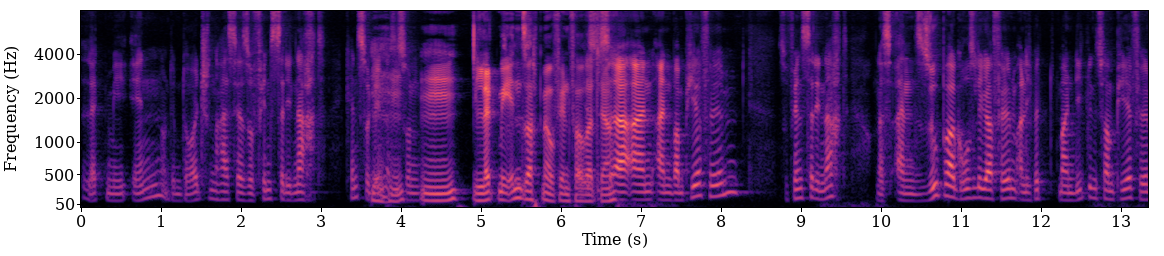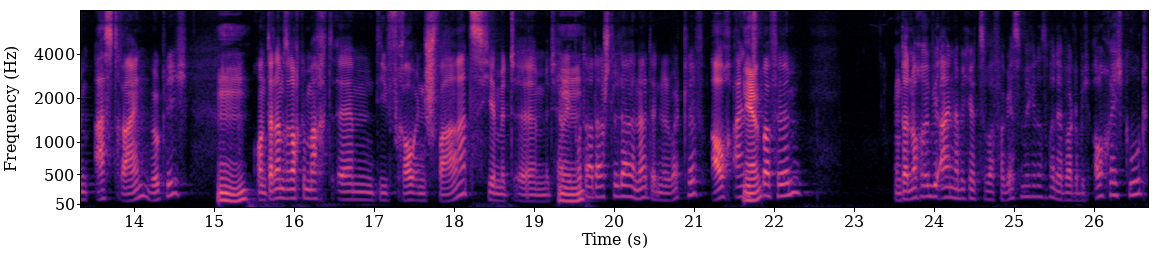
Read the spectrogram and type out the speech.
Let Me In und im Deutschen heißt er So finster die Nacht. Kennst du den? Mhm. Das ist so ein. Mhm. Let Me In sagt mir auf jeden Fall was, ja. Das ist äh, ein, ein Vampirfilm, so finster die Nacht. Und das ist ein super gruseliger Film, eigentlich mit meinem Lieblingsvampirfilm Astrein, wirklich. Mhm. Und dann haben sie noch gemacht ähm, Die Frau in Schwarz, hier mit, äh, mit Harry mhm. Potter Darsteller, ne, Daniel Radcliffe. Auch ein ja. super Film. Und dann noch irgendwie einen, habe ich jetzt aber vergessen, welcher das war. Der war, glaube ich, auch recht gut.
